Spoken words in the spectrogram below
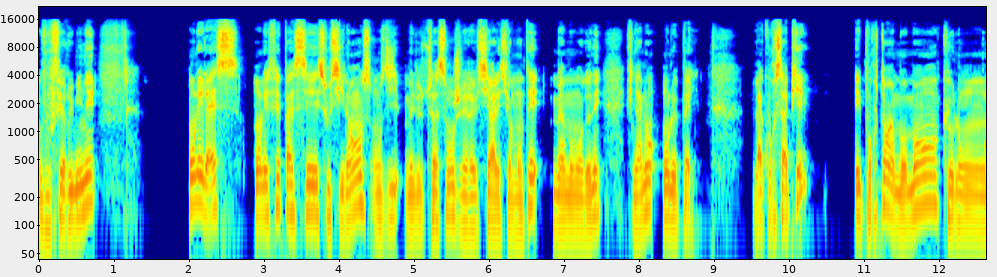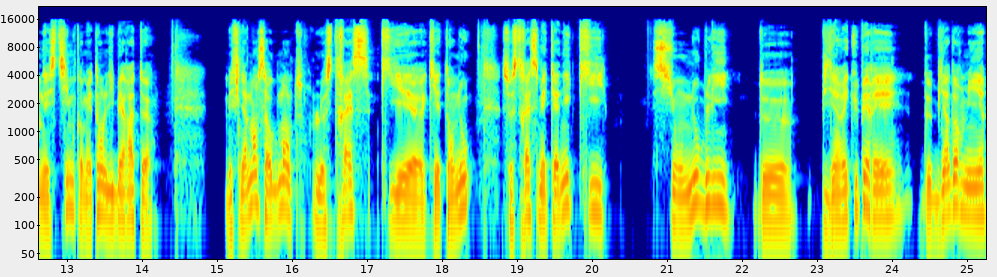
vous fait ruminer. On les laisse, on les fait passer sous silence, on se dit mais de toute façon je vais réussir à les surmonter, mais à un moment donné, finalement, on le paye. La course à pied est pourtant un moment que l'on estime comme étant libérateur. Mais finalement, ça augmente le stress qui est, euh, qui est en nous, ce stress mécanique qui, si on oublie de bien récupérer, de bien dormir,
